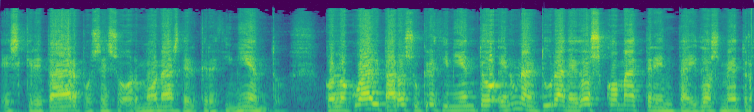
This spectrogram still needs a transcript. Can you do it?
excretar, pues eso, hormonas del crecimiento, con lo cual paró su crecimiento en una altura de 2,32 metros.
